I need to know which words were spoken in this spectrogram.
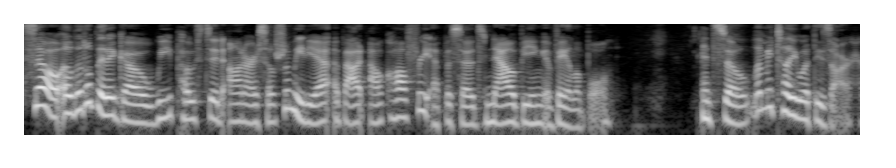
So, a little bit ago, we posted on our social media about alcohol free episodes now being available. And so, let me tell you what these are.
